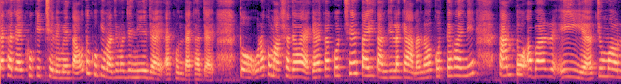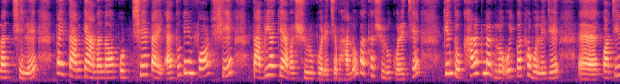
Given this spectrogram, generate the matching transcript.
দেখা যায় খুকির ছেলে মেয়ে, তাও তো খুকি মাঝে মাঝে নিয়ে যায়, এখন দেখা যায়। তো ওরকম আসা যাওয়া একা একা করছে, তাই তানজিলাকে আনা নেওয়া করতে হয়নি। তান তো আবার এই চুম্মাওয়ালার ছেলে, তাই তানকে আনা নেওয়া করছে। তাই এতদিন পর সে তাবিয়াকে আবার শুরু করেছে, ভালো কথা শুরু করেছে। কিন্তু খারাপ লাগল ওই কথা বলে যে কোচিং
